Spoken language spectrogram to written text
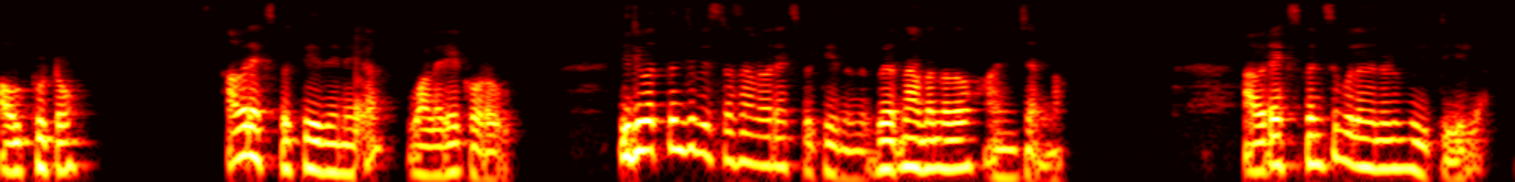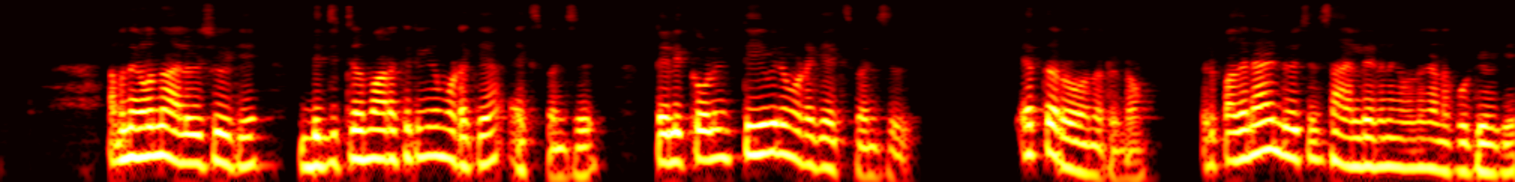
ഔട്ട്പുട്ടോ അവർ എക്സ്പെക്ട് ചെയ്തതിനേക്കാൾ വളരെ കുറവ്. ഇരുപത്തഞ്ച് ബിസിനസ്സാണ് അവർ എക്സ്പെക്ട് ചെയ്യുന്നത് നടന്നതോ? അഞ്ചെണ്ണം. അവരുടെ എക്സ്പെൻസ് പോലും അതിനോട് മീറ്റ് ചെയ്യില്ല. അപ്പോൾ നിങ്ങളൊന്ന് ആലോചിച്ച് നോക്കിയേ. ഡിജിറ്റൽ മാർക്കറ്റിങ്ങിന് മുടക്കിയ എക്സ്പെൻസ് ടെലികോളിംഗ് ടീമിന് മുടക്കിയ എക്സ്പെൻസ് എത്ര രൂപ വന്നിട്ടുണ്ടോ? ഒരു പതിനായിരം രൂപ വെച്ച് സാലറി നിങ്ങളൊന്ന് കണക്കൂട്ടി നോക്കി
